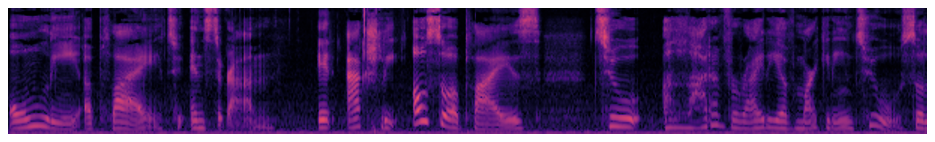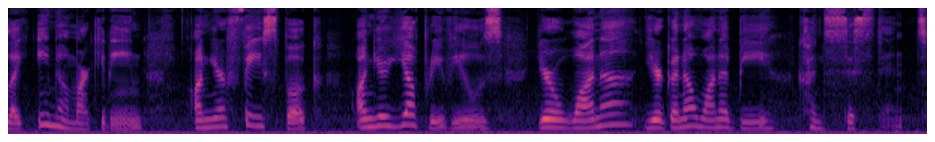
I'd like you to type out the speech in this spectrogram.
only apply to Instagram. it actually also applies to a lot of variety of marketing too. So like email marketing on your Facebook, on your Yelp reviews, you're wanna you're gonna wanna be consistent.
